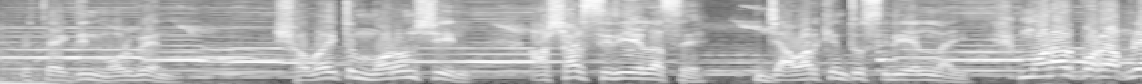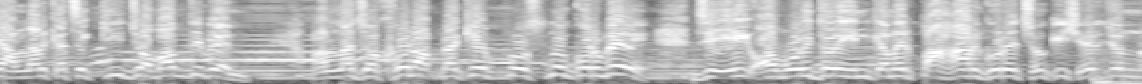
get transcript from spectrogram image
আপনি তো একদিন মরবেন। সবাই তো মরণশীল। আসার সিরিয়াল আছে, যাওয়ার কিন্তু সিরিয়াল নাই। মরার পরে আপনি আল্লাহর কাছে কি জবাব দিবেন? আল্লাহ যখন আপনাকে প্রশ্ন করবে যে এই অবৈধ ইনকামের পাহাড় গড়েছ কিসের জন্য,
